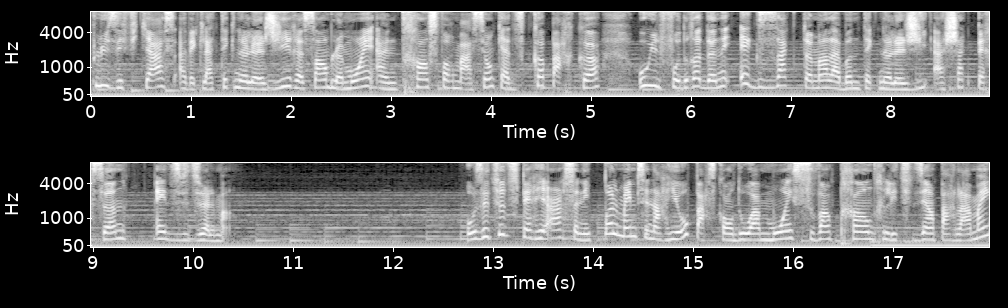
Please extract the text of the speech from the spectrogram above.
plus efficace avec la technologie ressemble moins à une transformation qu'à du cas par cas où il faudra donner exactement la bonne technologie à chaque personne individuellement. Aux études supérieures, ce n'est pas le même scénario parce qu'on doit moins souvent prendre l'étudiant par la main,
